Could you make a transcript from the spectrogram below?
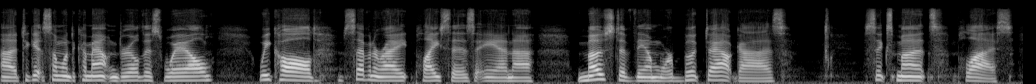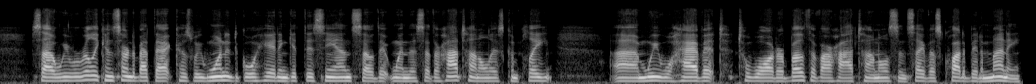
uh, to get someone to come out and drill this well, we called seven or eight places and uh, most of them were booked out, guys. Six months plus. So we were really concerned about that because we wanted to go ahead and get this in so that when this other high tunnel is complete, um, we will have it to water both of our high tunnels and save us quite a bit of money.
